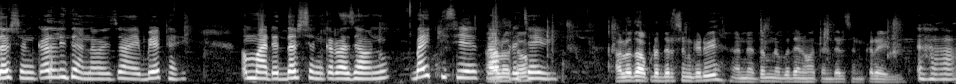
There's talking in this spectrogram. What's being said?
દર્શન કરી લીધા ને હવે જો અહીંયા બેઠા. અમારે દર્શન કરવા જવાનું બાકી છે તો આપણે જઈએ હાલો તો આપણે દર્શન કરવી અને તમને બધાને હોતન દર્શન કરાવી. હા.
